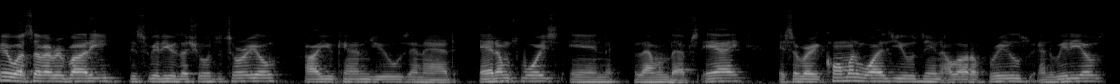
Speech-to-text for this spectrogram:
Hey what's up everybody? This video is a short tutorial how you can use and add Adam's voice in Eleven Labs AI it's a very common voice used in a lot of reels and videos.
